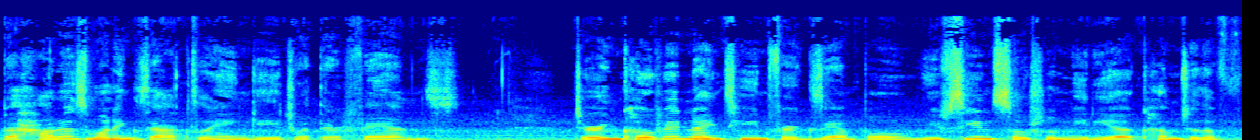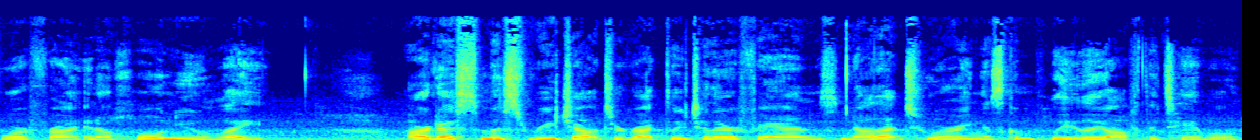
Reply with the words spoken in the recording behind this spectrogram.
but how does one exactly engage with their fans? During COVID 19, for example, we've seen social media come to the forefront in a whole new light. Artists must reach out directly to their fans now that touring is completely off the table.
